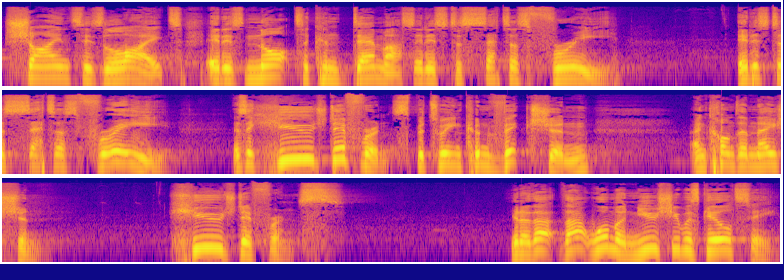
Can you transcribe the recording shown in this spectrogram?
shines his light, it is not to condemn us, it is to set us free. It is to set us free. There's a huge difference between conviction and condemnation. Huge difference. You know, that, that woman knew she was guilty.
